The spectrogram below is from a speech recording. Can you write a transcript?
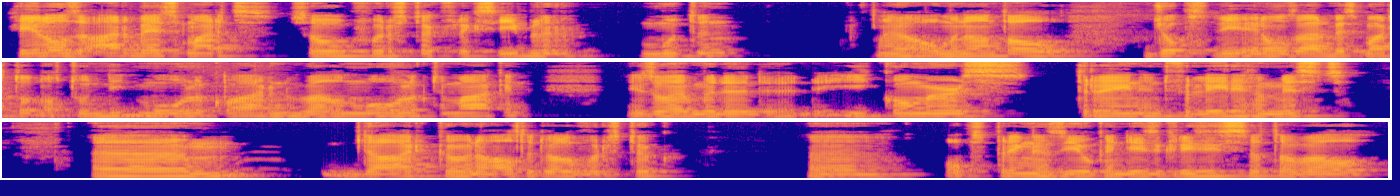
Heel onze arbeidsmarkt zou ook voor een stuk flexibeler moeten, uh, om een aantal jobs die in onze arbeidsmarkt tot nog toe niet mogelijk waren, wel mogelijk te maken. En zo hebben we de, de, e-commerce trein in het verleden gemist. Um, daar kunnen we nog altijd wel voor een stuk uh, opspringen. Zie je ook in deze crisis dat dat wel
